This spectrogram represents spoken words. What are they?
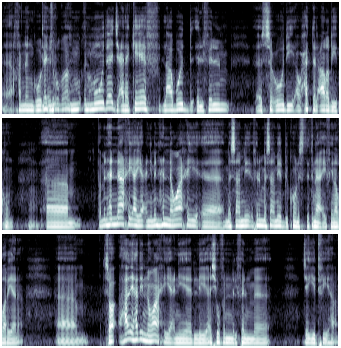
آه، خلينا نقول تجربة. الم- نموذج على كيف لابد الفيلم السعودي أو حتى العربي يكون. آم، فمن هالناحية يعني من هالنواحي آه، مسامير فيلم مسامير بيكون استثنائي في نظري أنا. سواء هذه هذه النواحي يعني اللي أشوف إن الفيلم آه، جيد فيها.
